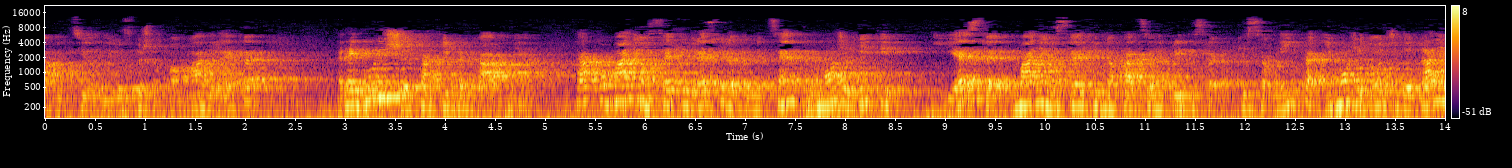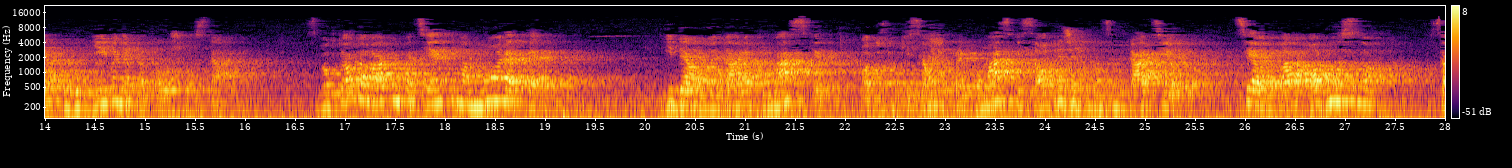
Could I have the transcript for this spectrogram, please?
ambiciozno i uspešno kao mladi lekar, reguliše ta hiperkapnija. Tako osetljiv respiratorni centar može biti i jeste manje osetljiv na parcijalni pritisak kiselnika i može doći do daljeg produbljivanja patološkog stanja. Zbog toga ovakvim pacijentima morate idealno je davati maske, odnosno kiselnik preko maske sa određenom koncentracijom CO2, odnosno sa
